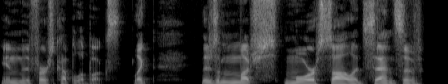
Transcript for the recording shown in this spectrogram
in the first couple of books. Like, there's a much more solid sense of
